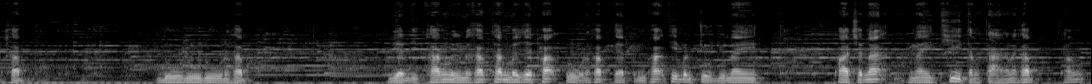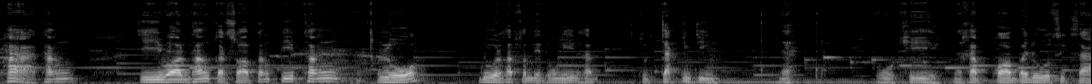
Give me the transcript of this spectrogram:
นะครับ ดูดูดูนะครับ เรียนอีกครั้งหนึ่งนะครับ ท่านไม่ใช่พระกรูนะครับ แต่เป็นพระที่บรรจุอยู่ในภาชนะในที่ต่างๆนะครับ ทั้งผ้าทั้ง จีวรทั้งกระสอบทั้งปี๊บทั้งโหลดูนะครับสมเด็จองค์นี้นะครับ สุดจัดจริงๆนะโอเคนะครับพอไปดูศึกษา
